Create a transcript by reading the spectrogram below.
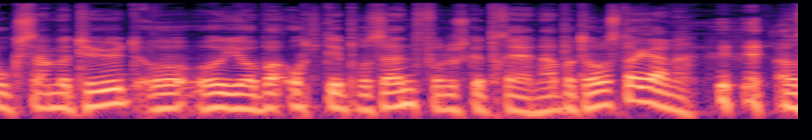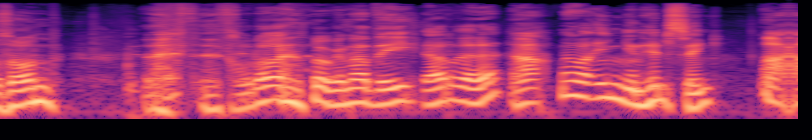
buksa med tut, og, og jobbe 80% for du skal trene på torsdagene. Og sånn. Jeg tror det er noen av de. Ja, det er det. Ja. Men det var ingen hilsing. Nei.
